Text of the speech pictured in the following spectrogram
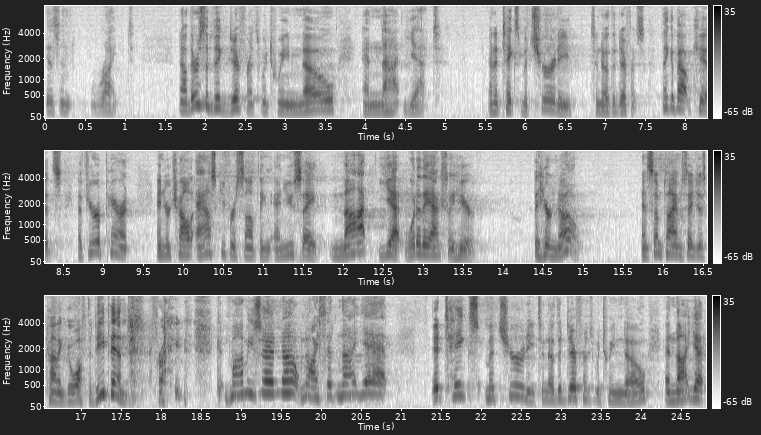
isn't right. Now, there's a big difference between no and not yet. And it takes maturity to know the difference. Think about kids. If you're a parent and your child asks you for something and you say, not yet, what do they actually hear? They hear no. And sometimes they just kind of go off the deep end, right? Mommy said no. No, I said not yet. It takes maturity to know the difference between no and not yet.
